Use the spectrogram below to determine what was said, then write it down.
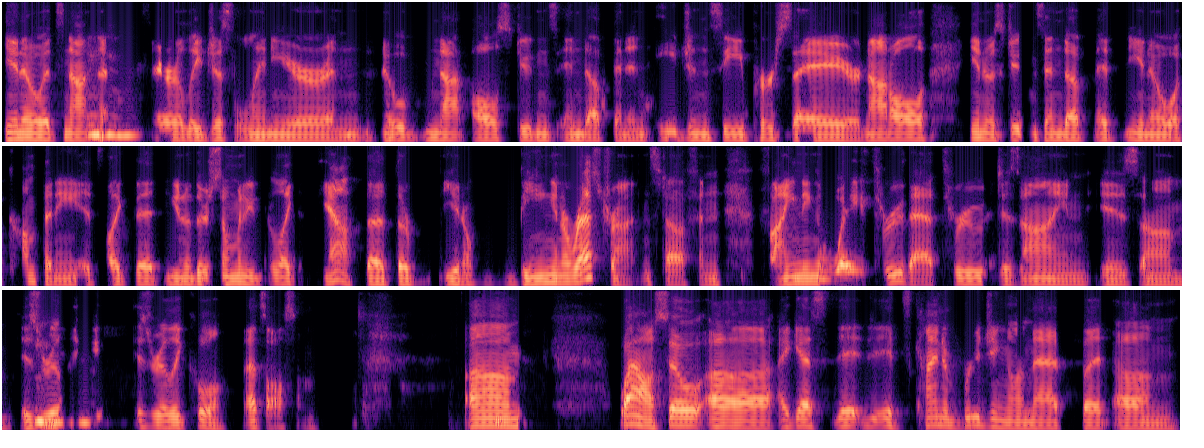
You know, it's not Mhm. necessarily just linear and no not all students end up in an agency per se or not all, you know, students end up at, you know, a company. It's like that, you know, there's so many like yeah, the the you know, being in a restaurant and stuff and finding a way through that through design is um is really is really cool. That's awesome. Um wow, so uh I guess it, it's kind of bridging on that, but um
